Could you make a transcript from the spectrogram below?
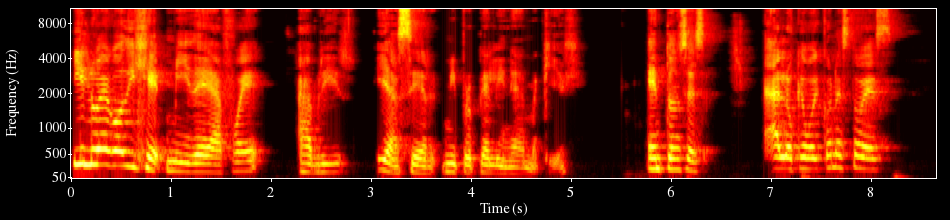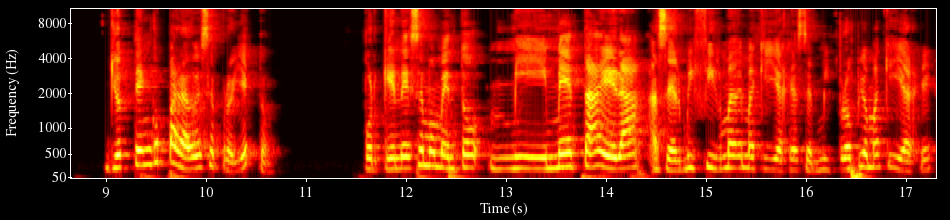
Y luego dije, mi idea fue abrir y hacer mi propia línea de maquillaje. Entonces, a lo que voy con esto es, yo tengo parado ese proyecto, porque en ese momento mi meta era hacer mi firma de maquillaje, hacer mi propio maquillaje,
